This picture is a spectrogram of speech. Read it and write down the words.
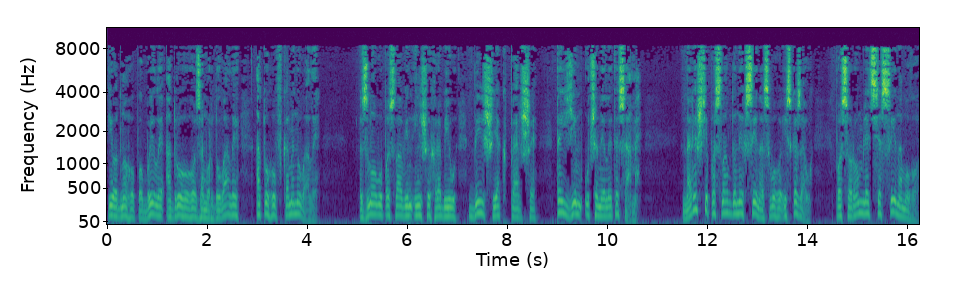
і одного побили, а другого замордували, а того вкаменували. Знову послав він інших рабів більш як перше, та й їм учинили те саме. Нарешті послав до них сина свого і сказав Посоромляться сина мого.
